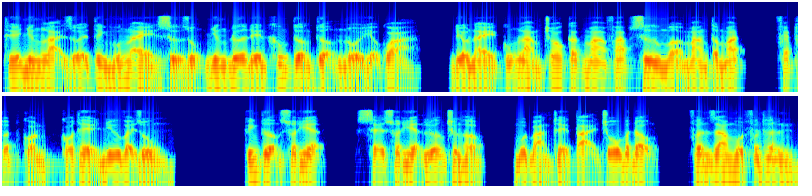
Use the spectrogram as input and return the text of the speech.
thế nhưng lại dưới tình huống này sử dụng nhưng đưa đến không tưởng tượng nổi hiệu quả, điều này cũng làm cho các ma pháp sư mở mang tầm mắt, phép thuật còn có thể như vậy dùng. Kính tượng xuất hiện, sẽ xuất hiện lượng trường hợp, một bản thể tại chỗ bất động, phân ra một phân thân,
